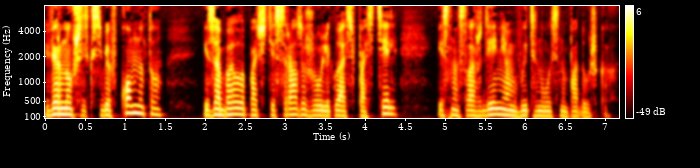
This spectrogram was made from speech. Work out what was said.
Вернувшись к себе в комнату, Изабелла почти сразу же улеглась в постель и с наслаждением вытянулась на подушках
